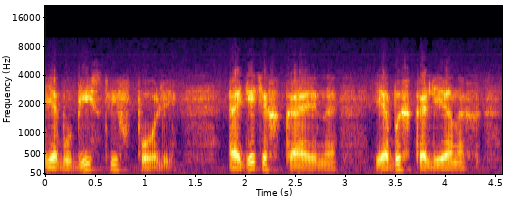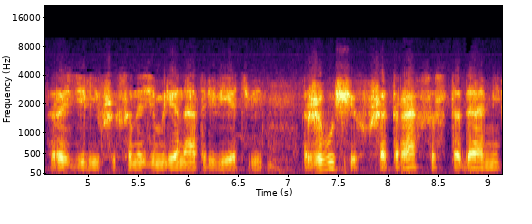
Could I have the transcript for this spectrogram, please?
и об убийстве в поле, о детях Каина и об их коленах, разделившихся на земле на три ветви, живущих в шатрах со стадами,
